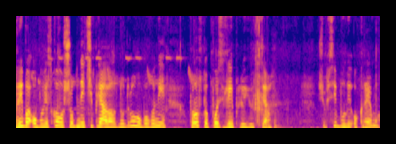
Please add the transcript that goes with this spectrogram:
Риба обов'язково, щоб не чіпляла одну другу, бо вони просто позліплюються, щоб всі були окремо.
